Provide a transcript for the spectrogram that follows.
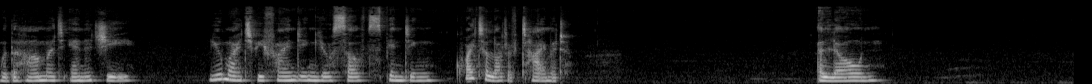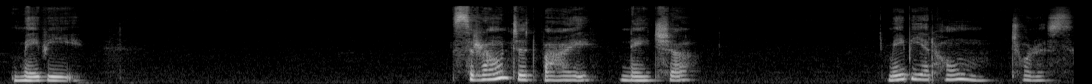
With the hermit energy, you might be finding yourself spending quite a lot of time at alone. Maybe surrounded by nature, maybe at home, Taurus.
